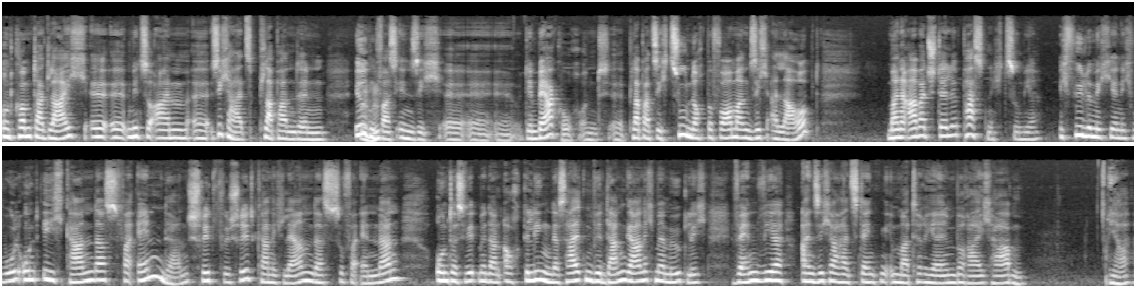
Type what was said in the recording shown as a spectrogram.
und kommt da gleich äh, äh mit so einem äh, sicherheitsplappernden irgendwas mhm. in sich äh, äh, äh, den Berg hoch und äh, plappert sich zu, noch bevor man sich erlaubt, meine Arbeitsstelle passt nicht zu mir. Ich fühle mich hier nicht wohl und ich kann das verändern. Schritt für Schritt kann ich lernen, das zu verändern. Und das wird mir dann auch gelingen. Das halten wir dann gar nicht mehr möglich, wenn wir ein Sicherheitsdenken im materiellen Bereich haben. Ja,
